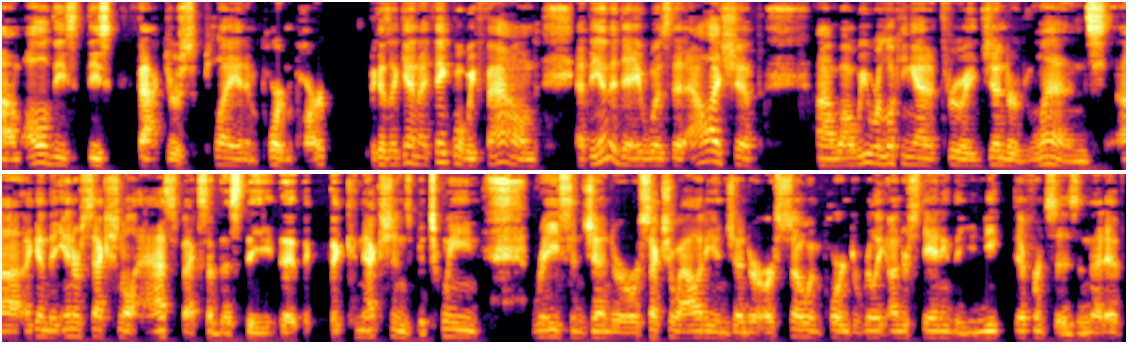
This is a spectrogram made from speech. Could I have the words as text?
Um, all of these, these factors play an important part because again, I think what we found at the end of the day was that allyship uh, while we were looking at it through a gendered lens, uh, again, the intersectional aspects of this, the, the, the connections between race and gender or sexuality and gender are so important to really understanding the unique differences and that if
